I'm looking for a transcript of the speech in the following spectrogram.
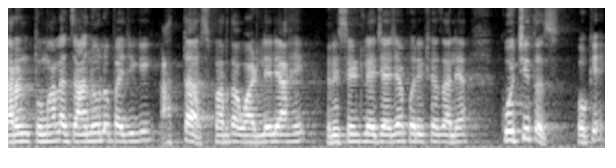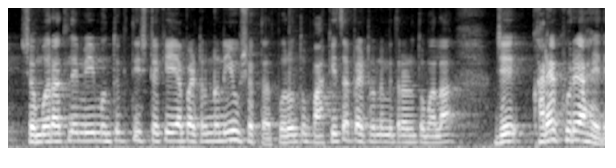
कारण तुम्हाला जाणवलं पाहिजे की आत्ता स्पर्धा वाढलेली आहे रिसेंटली ज्या ज्या परीक्षा झाल्या क्वचितच ओके शंभरातले मी म्हणतो की तीस टक्के या पॅटर्ननं येऊ शकतात. परंतु बाकीचा पॅटर्न मित्रांनो तुम्हाला जे खऱ्या खुऱ्या आहेत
